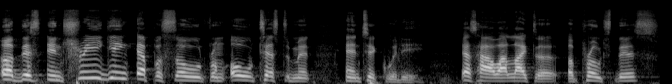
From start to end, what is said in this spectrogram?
of this intriguing episode from Old Testament antiquity. That's how I like to approach this.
